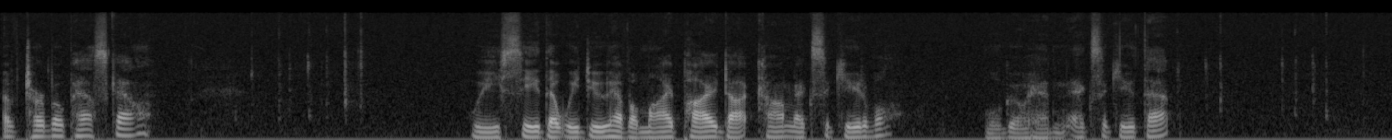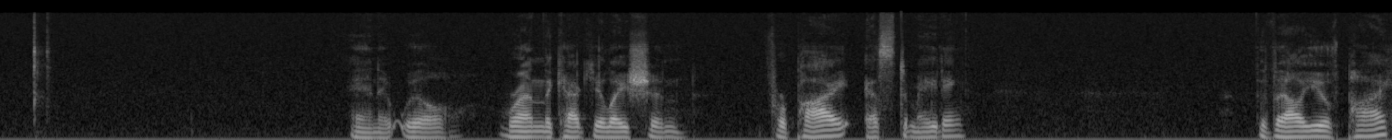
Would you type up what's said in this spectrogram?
of Turbo Pascal. We see that we do have a mypi.com executable. We'll go ahead and execute that. And it will run the calculation for pi, estimating the value of pi.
